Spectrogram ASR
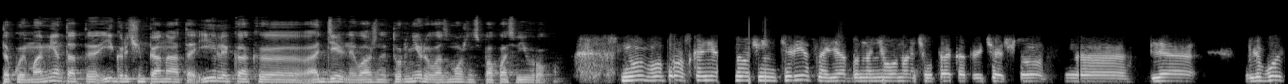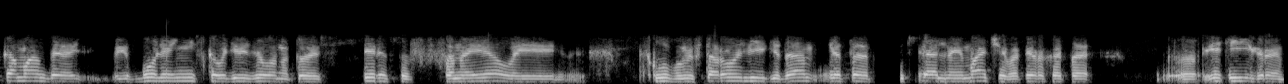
такой момент от игр чемпионата или как отдельный важный турнир и возможность попасть в Европу? Ну, вопрос, конечно, очень интересный. Я бы на него начал так отвечать, что э, для любой команды из более низкого дивизиона, то есть первенцев ФНЛ и с клубами второй лиги, да, это принципиальные матчи. Во-первых, это э, эти игры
